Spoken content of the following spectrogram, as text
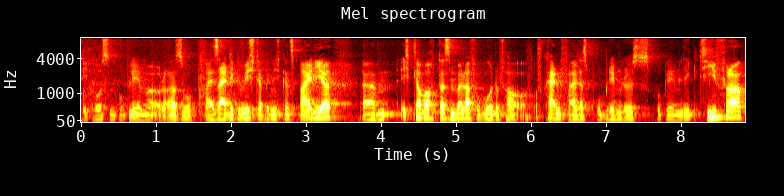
die großen Probleme oder so beiseite gewischt, da bin ich ganz bei dir. Ähm, ich glaube auch, dass ein Böllerverbot auf keinen Fall das Problem löst. Das Problem liegt tiefer.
